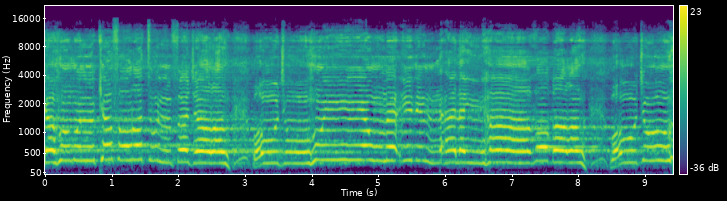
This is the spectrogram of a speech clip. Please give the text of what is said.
هم الكفرة الفجرة ووجوه يومئذ عليها غبرة ووجوه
